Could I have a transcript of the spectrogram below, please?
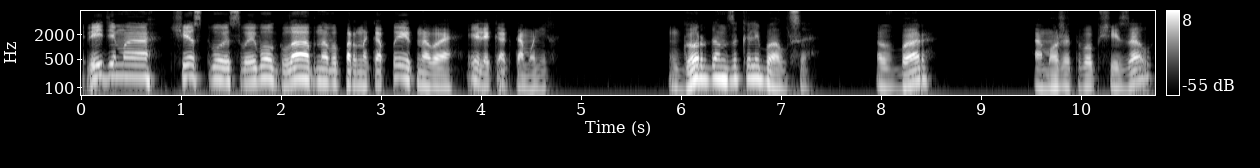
Видимо, чествуя своего главного парнокопытного, или как там у них. Гордон заколебался. В бар а может, в общий зал?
